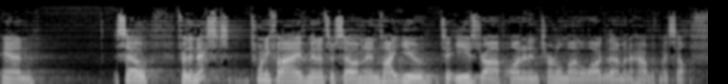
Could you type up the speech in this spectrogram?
and so for the next 25 minutes or so, I'm going to invite you to eavesdrop on an internal monologue that I'm going to have with myself.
